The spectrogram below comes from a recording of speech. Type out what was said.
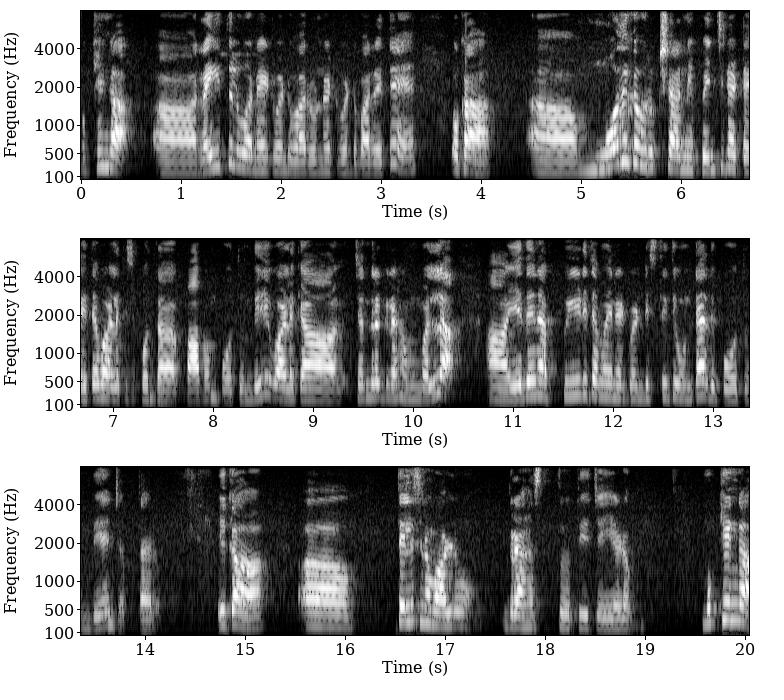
ముఖ్యంగా రైతులు అనేటువంటి వారు ఉన్నటువంటి వారైతే ఒక మోదక వృక్షాన్ని పెంచినట్టయితే వాళ్ళకి కొంత పాపం పోతుంది. వాళ్ళకి ఆ చంద్రగ్రహం వల్ల ఏదైనా పీడితమైనటువంటి స్థితి ఉంటే అది పోతుంది అని చెప్తారు. ఇక తెలిసిన వాళ్ళు గ్రహస్థుతి చేయడం. ముఖ్యంగా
